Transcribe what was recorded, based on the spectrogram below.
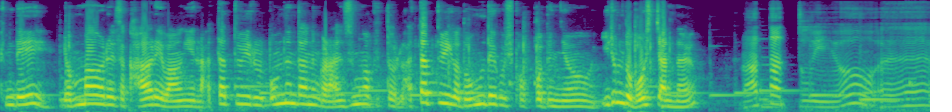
근데 옆마을에서 가을의 왕인 라따뚜이를 뽑는다는 걸 안 순간부터 라따뚜이가 너무 되고 싶었거든요. 이름도 멋있지 않나요? 라따뚜이요? 에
